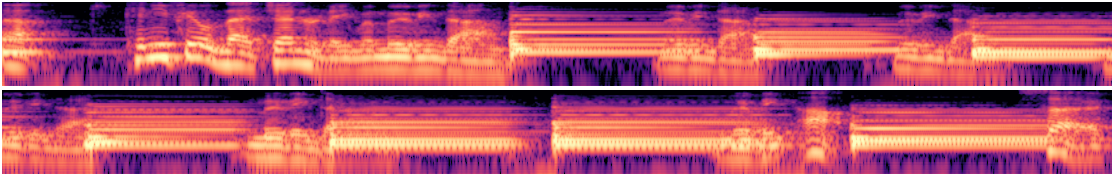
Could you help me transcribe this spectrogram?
Now, can you feel that generally we're moving down, moving down, moving down, moving down, moving down, moving up. So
